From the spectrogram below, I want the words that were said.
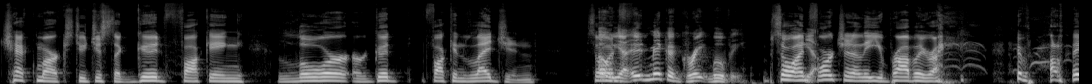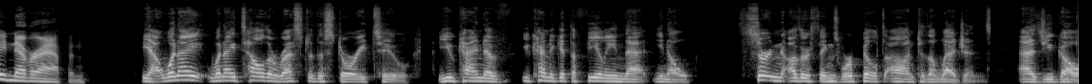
check marks to just a good fucking lore or good fucking legend. So oh un- yeah, it'd make a great movie. so unfortunately, you're probably right. it probably never happened. Yeah, when I when I tell the rest of the story too, you kind of you kind of get the feeling that, you know, certain other things were built onto the legends as you go on.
